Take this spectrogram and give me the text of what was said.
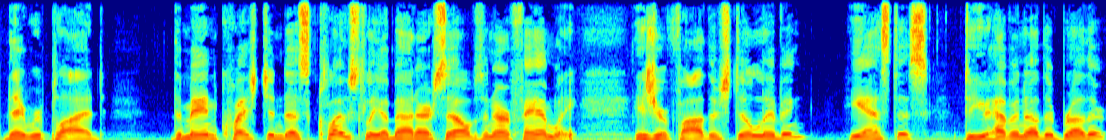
They replied, The man questioned us closely about ourselves and our family. Is your father still living? He asked us. Do you have another brother?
